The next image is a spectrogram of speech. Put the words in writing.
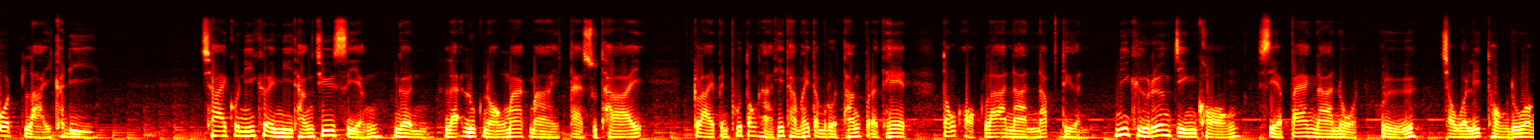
โทษหลายคดี ชายคนนี้เคยมีทั้งชื่อเสียง เงิน และลูกน้องมากมาย แต่สุดท้าย กลายเป็นผู้ต้องหาที่ทำให้ตำรวจทั้งประเทศ ต้องออกล่านานนับเดือน นี่คือเรื่องจริงของเสียแป้งนาโนด หรือชวลิตทองด้วง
